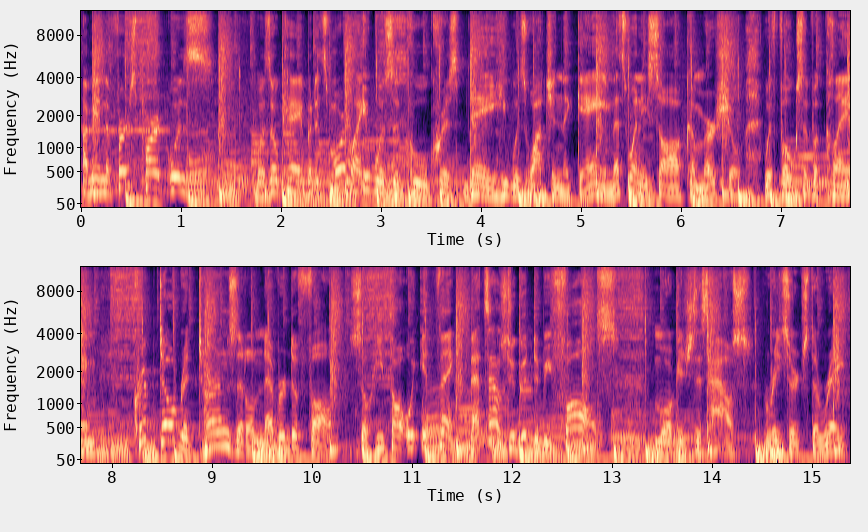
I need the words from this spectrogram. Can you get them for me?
I mean, the first part was was okay, but it's more like It was a cool, crisp day. He was watching the game. That's when he saw a commercial with folks of acclaim. Crypto returns that'll never default. So he thought what you think. That sounds too good to be false. Mortgaged his house, researched the rate,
